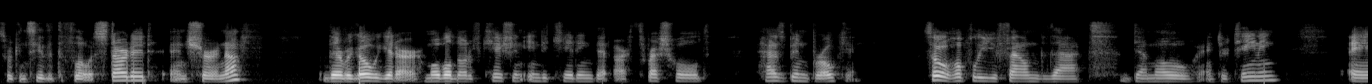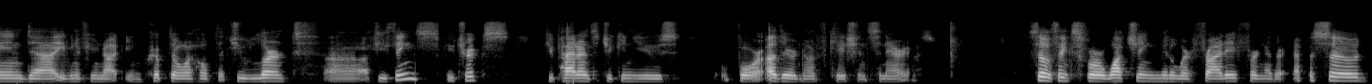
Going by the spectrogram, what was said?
So we can see that the flow has started and sure enough, there we go. We get our mobile notification indicating that our threshold has been broken. So hopefully you found that demo entertaining. And uh, even if you're not in crypto, I hope that you learned uh, a few things, a few tricks, a few patterns that you can use for other notification scenarios. So thanks for watching Middleware Friday for another episode.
